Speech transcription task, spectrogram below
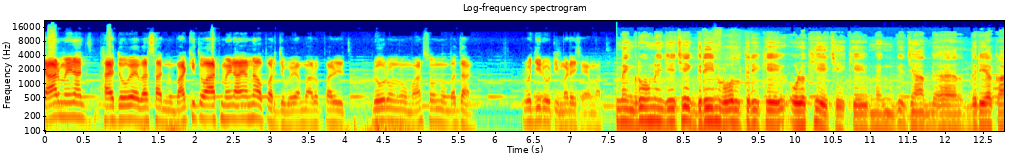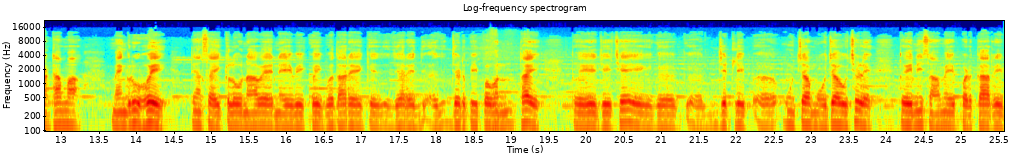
ચાર મહિના જ ફાયદો હોય વરસાદનું, બાકી તો આઠ મહિના એના ઉપર જ હોય અમારો ઢોરોનું, માણસોનું બધાનું. રોજીરોટી મળે છે એમાંથી. મેંગ્રોવને જે છે, ગ્રીન વોલ તરીકે ઓળખીએ છીએ કે જ્યાં દરિયાકાંઠામાં મેંગ્રુવ હોય, ત્યાં સાયક્લોન આવે ને એવી કોઈક વધારે કે જ્યારે ઝડપી પવન થાય તો એ જે છે, એ જેટલી ઊંચા મોજા ઉછળે, તો એની સામે પડકારી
